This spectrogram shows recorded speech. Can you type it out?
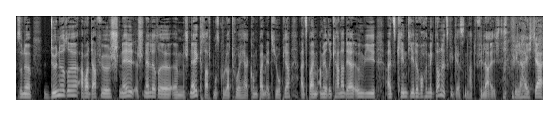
so eine dünnere, aber dafür schnell schnellere ähm, Schnellkraftmuskulatur herkommt beim Äthiopier als beim Amerikaner, der irgendwie als Kind jede Woche McDonald's gegessen hat, vielleicht. Vielleicht, ja.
